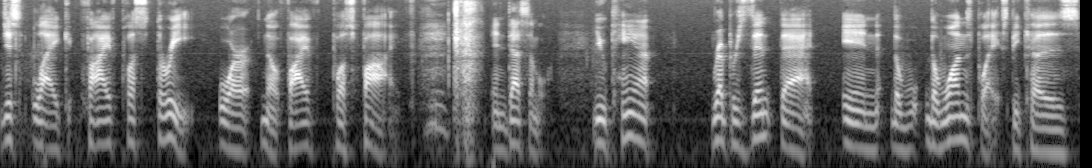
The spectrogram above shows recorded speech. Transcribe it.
Just like 5 plus 3. Or, no, 5 plus 5 in decimal. You can't represent that in the the ones place because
